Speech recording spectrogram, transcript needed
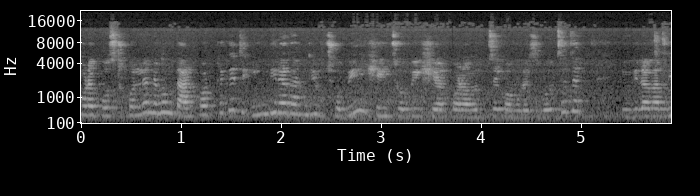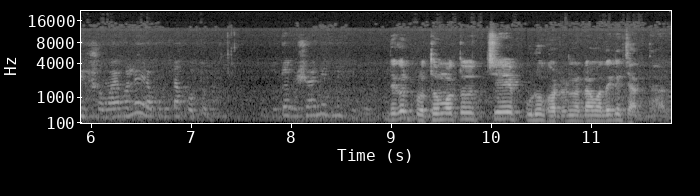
করে পোস্ট করলেন এবং তারপর থেকে যে ইন্দিরা গান্ধীর ছবি, সেই ছবি শেয়ার করা হচ্ছে, কংগ্রেস বলছে যে ইন্দিরা গান্ধীর সময় হলে এরকমটা হতো না। দুটো বিষয় নিয়ে আপনি দেখুন, প্রথমত হচ্ছে পুরো ঘটনাটা আমাদেরকে জানতে হবে।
